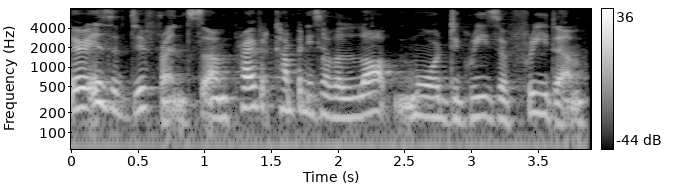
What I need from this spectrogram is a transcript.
there is a difference. Um, private companies have a lot more degrees of freedom,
